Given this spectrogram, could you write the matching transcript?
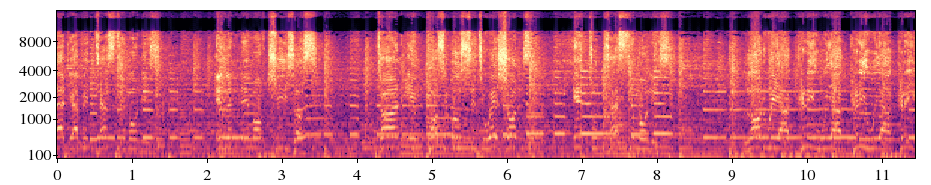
Let there be testimonies in the name of Jesus. Turn impossible situations into testimonies. Lord, we agree, we agree, we agree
